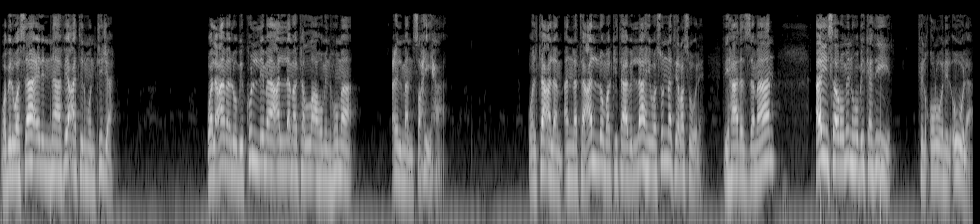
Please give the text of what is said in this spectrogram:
وبالوسائل النافعة المنتجة والعمل بكل ما علمك الله منهما علما صحيحا. ولتعلم أن تعلم كتاب الله وسنة رسوله في هذا الزمان أيسر منه بكثير في القرون الأولى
